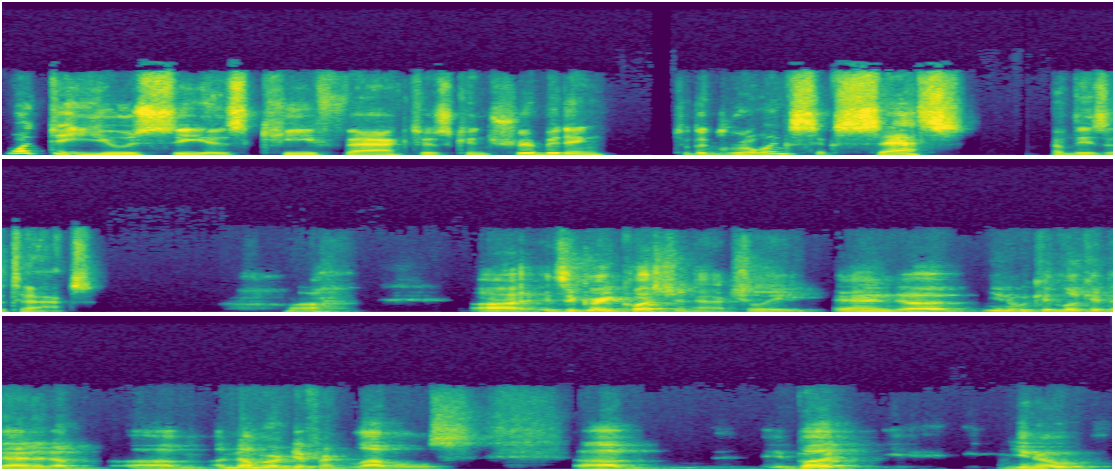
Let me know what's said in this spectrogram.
What do you see as key factors contributing to the growing success of these attacks? Uh, uh, it's a great question, actually, and uh, you know we could look at that at a, um, a number of different levels. Um, but you know,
